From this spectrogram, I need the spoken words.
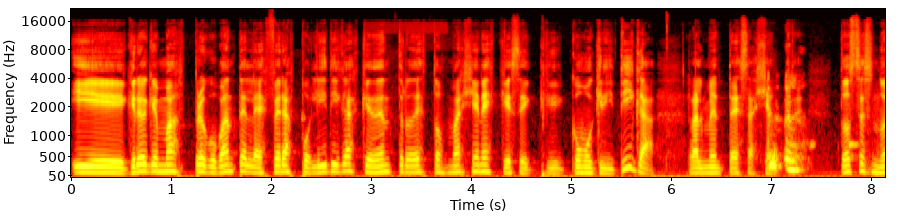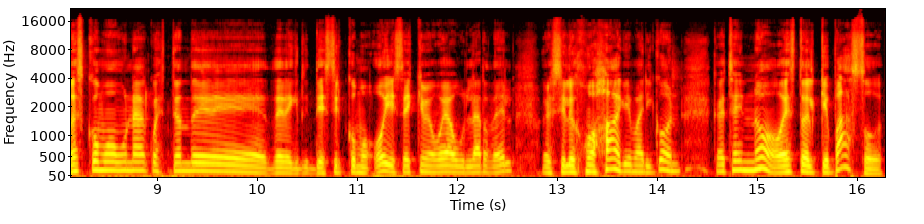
y creo que es más preocupante en las esferas políticas que dentro de estos márgenes que se como critica realmente a esa gente. Entonces no es como una cuestión de, decir como, oye, ¿sabes que me voy a burlar de él? O decirle como, ah, qué maricón, ¿cachai? No, esto el que paso.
